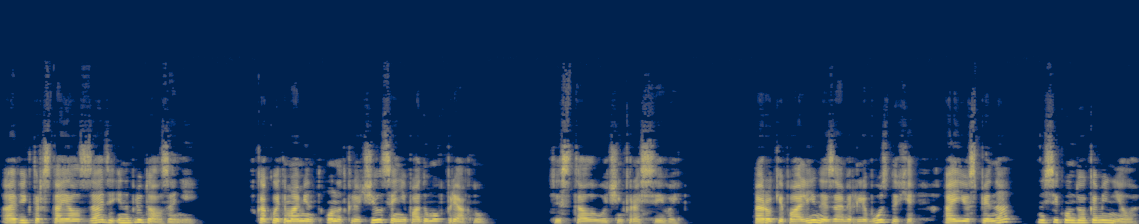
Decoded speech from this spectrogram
а Виктор стоял сзади и наблюдал за ней. В какой-то момент он отключился и, не подумав, брякнул. «Ты стала очень красивой». А руки Полины замерли в воздухе, а ее спина на секунду окаменела.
